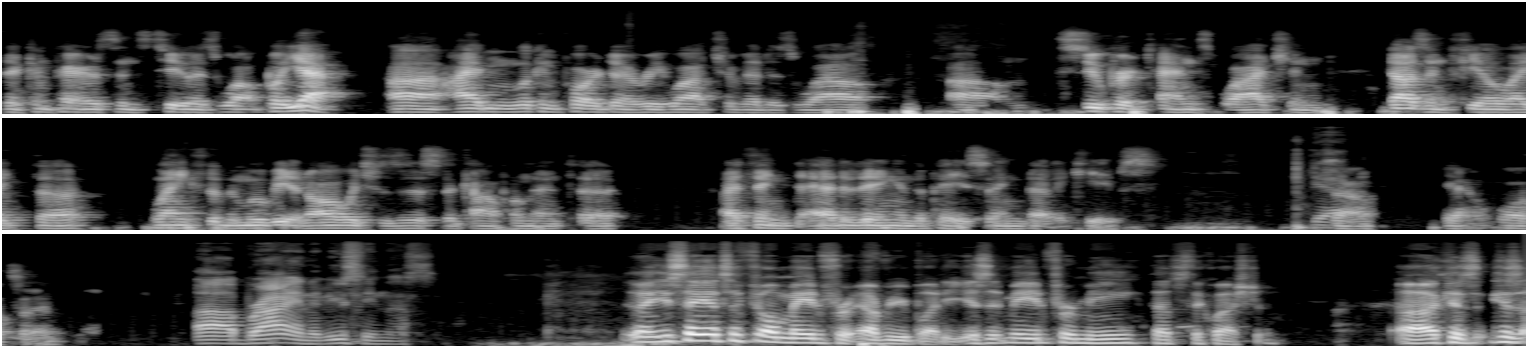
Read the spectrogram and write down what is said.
the comparisons to as well. But yeah, uh, I'm looking forward to a rewatch of it as well. Um, super tense watch and doesn't feel like the length of the movie at all, which is just a compliment to, I think, the editing and the pacing that it keeps. Yeah. So yeah, well said. Uh Brian, have you seen this? Now, you say it's a film made for everybody. Is it made for me? That's the question. Because because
